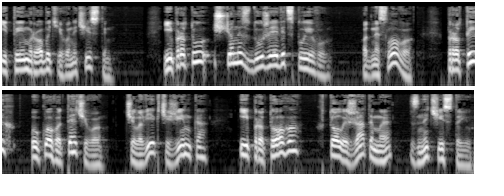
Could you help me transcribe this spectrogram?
і тим робить його нечистим, і про ту, що не здужує від спливу. Одне слово, про тих, у кого течиво, чоловік чи жінка, і про того, хто лежатиме з нечистою.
